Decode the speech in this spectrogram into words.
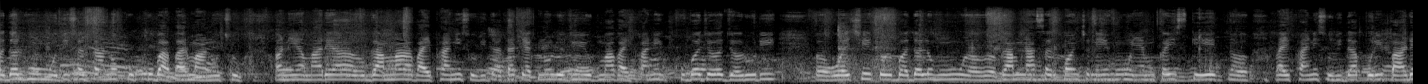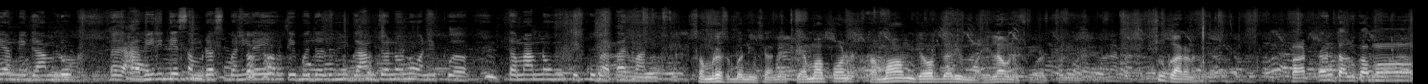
બદલ હું મોદી સરકારનો ખૂબ ખૂબ આભાર માનું છું. અને અમારા ગામમાં વાઇફાઈની સુવિધા હતા ટેકનોલોજી યુગમાં વાઇફાઈની ખૂબ જ જરૂરી હોય છે. તો બદલ હું ગામના સરપંચને હું એમ કહીશ કે વાઇફાની વાઇફાઈની સુવિધા પૂરી પાડે અને ગામ લોક આવી રીતે સમરસ બની રહે તે બદલ હું ગામજનોનો અને તમામનો હું ખૂબ ખૂબ આભાર માનું છું. સમરસ બની છે અને તેમાં પણ તમામ જવાબદારી મહિલાઓને સુરત છે. શું કારણ છે? પાટણ તાલુકામાં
